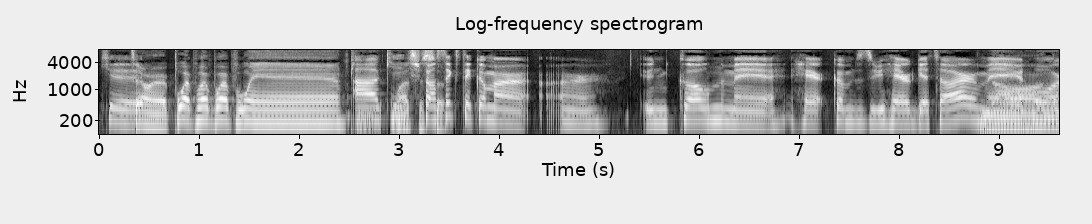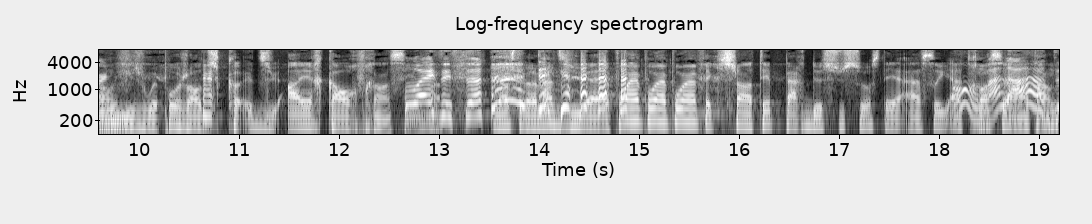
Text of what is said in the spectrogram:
que... Sais, un point, point, point, point. Ah, ok. ouais, je c'est pensais ça. que c'était comme un, un- une corne, mais hair, comme du air guitar, mais non, horn. non, il jouait pas genre du, du air corps français. ouais, c'est ça. Non, c'était vraiment du euh, point, point, point. Fait qu'il chantait par-dessus ça. C'était assez Oh, atroce à entendre.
